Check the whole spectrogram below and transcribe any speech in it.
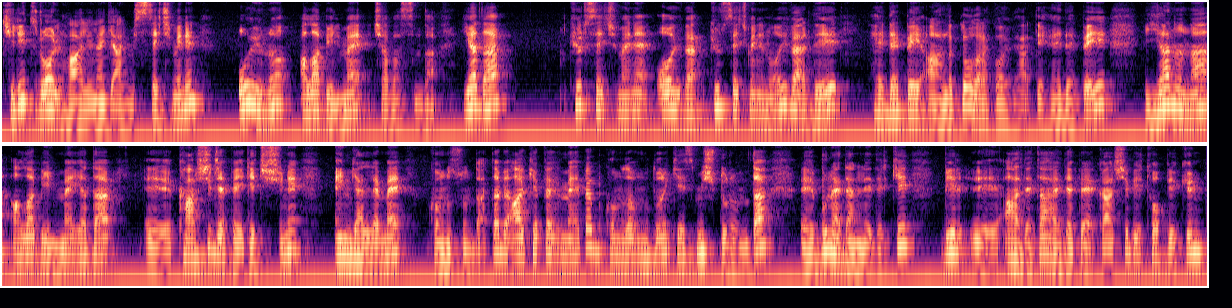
kilit rol haline gelmiş seçmenin oyunu alabilme çabasında ya da Kürt seçmene oy ver, Kürt seçmenin oy verdiği HDP'yi ağırlıklı olarak oy verdiği HDP'yi yanına alabilme ya da e, karşı cepheye geçişini engelleme konusunda. Tabi AKP ve MHP bu konuda umudunu kesmiş durumda. E, bu nedenledir ki bir e, adeta HDP'ye karşı bir topyekün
